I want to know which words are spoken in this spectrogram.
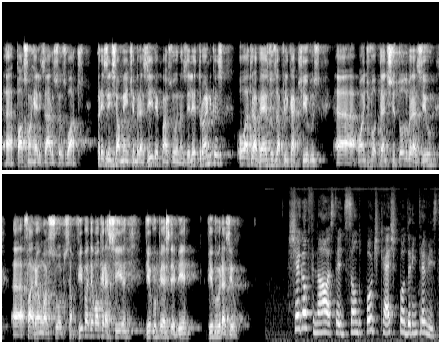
uh, possam realizar os seus votos presencialmente em Brasília, com as urnas eletrônicas, ou através dos aplicativos, uh, onde votantes de todo o Brasil farão a sua opção. Viva a democracia, viva o PSDB, viva o Brasil! Chega ao final esta edição do podcast Poder Entrevista.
